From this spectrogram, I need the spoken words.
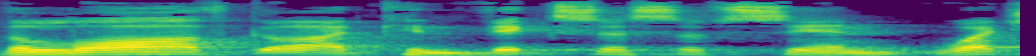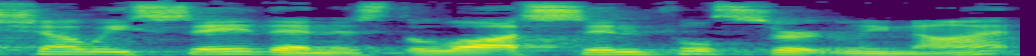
The law of God convicts us of sin. What shall we say then? Is the law sinful? Certainly not.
